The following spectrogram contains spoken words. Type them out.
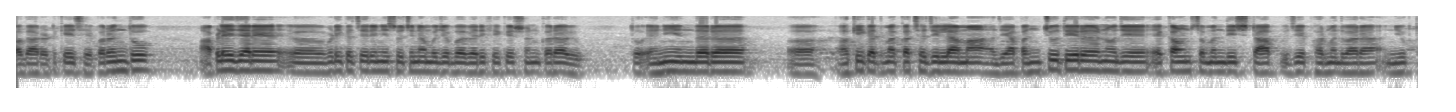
પગાર અટકે છે. પરંતુ આપણે જ્યારે વડી કચેરીની સૂચના મુજબ વેરિફિકેશન કરાવ્યું, તો એની અંદર હકીકતમાં કચ્છ જિલ્લામાં જે આ પંચોતેરનો જે એકાઉન્ટ સંબંધી સ્ટાફ જે ફર્મ દ્વારા નિયુક્ત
